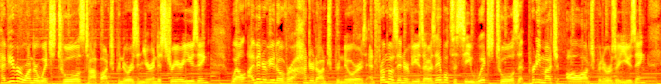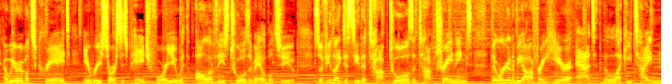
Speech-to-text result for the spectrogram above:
Have you ever wondered which tools top entrepreneurs in your industry are using? Well, I've interviewed over 100 entrepreneurs, and from those interviews, I was able to see which tools that pretty much all entrepreneurs are using, and we were able to create a resources page for you with all of these tools available to you. So if you'd like to see the top tools and top trainings that we're going to be offering here at the Lucky Titan,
